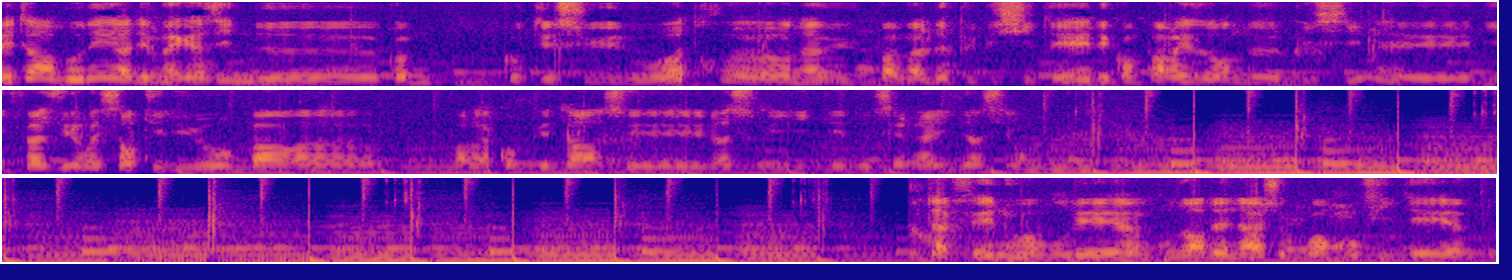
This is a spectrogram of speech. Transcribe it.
étant abonné à des magazines de, comme Côté Sud ou autre, on a vu pas mal de publicités, des comparaisons de piscines et Diffasure est sorti du lot par, euh, par la compétence et la solidité de ses réalisations. Tout à fait, nous on voulait un couloir de nage pour en profiter un peu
